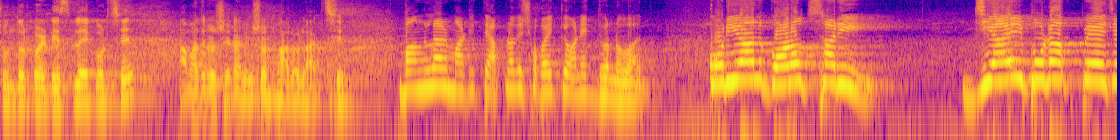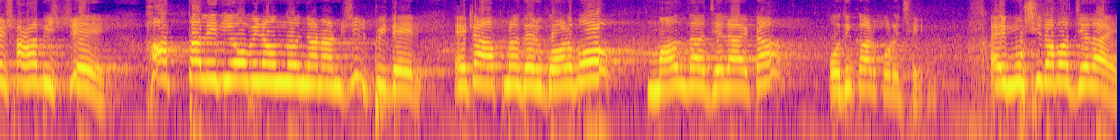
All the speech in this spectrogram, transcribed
সুন্দর করে ডিসপ্লে করছে আমাদেরও সেটা ভীষণ ভালো লাগছে। বাংলার মাটিতে আপনাদের সবাইকে অনেক ধন্যবাদ। কোরিয়াল গরজ শাড়ি, জিআই প্রোডাক্ট পেয়েছে সারা বিশ্বে। হাততালি দিয়ে অভিনন্দন জানান শিল্পীদের। এটা আপনাদের গর্ব। মালদা জেলা এটা অধিকার করেছে। এই মুর্শিদাবাদ জেলায়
